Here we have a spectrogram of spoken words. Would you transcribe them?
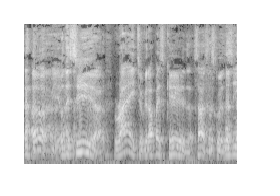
up, eu descia, right, eu virava pra esquerda, sabe? Essas coisas assim.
